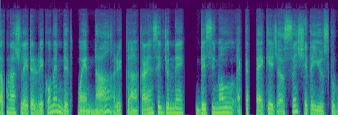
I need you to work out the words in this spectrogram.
তখন আসলে এটা রেকমেন্ডেড ওয়েন না। কারেন্সির জন্য ডেসিমাল একটা প্যাকেজ আছে, সেটা ইউজ করব।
